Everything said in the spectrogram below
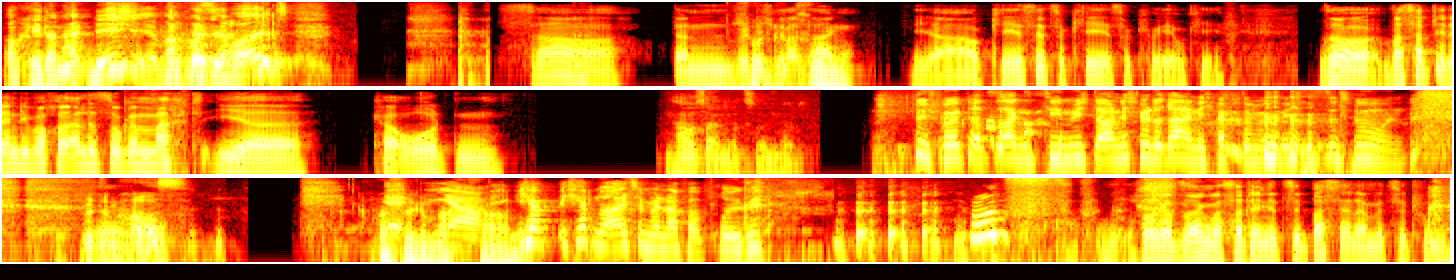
Okay, dann halt nicht. Ihr macht, was ihr wollt. So, dann Ich würde wurde ich mal sagen. Ja, okay, ist jetzt okay, ist okay, okay. So, was habt ihr denn die Woche alles so gemacht, ihr Chaoten? Ein Haus angezündet. Ich wollte gerade sagen, zieh mich da nicht mit rein. Ich habe damit nichts zu tun. Mit dem Ja. Haus? Was wir Äh, gemacht ja, haben. ich habe ich hab nur alte Männer verprügelt. Was? Ich wollte gerade sagen, was hat denn jetzt Sebastian damit zu tun?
